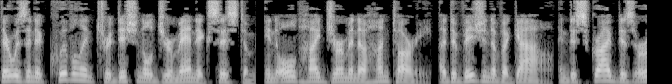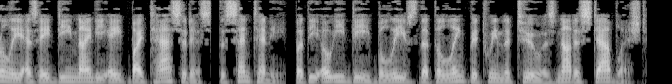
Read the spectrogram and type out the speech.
There was an equivalent traditional Germanic system, in Old High German a huntari, a division of a gau and described as early as AD 98 by Tacitus, the centenary, but the OED believes that the link between the two is not established.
